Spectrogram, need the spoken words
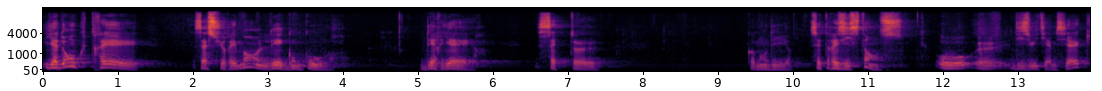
Il y a donc très assurément les Goncourt derrière cette, euh, comment dire, cette résistance au euh, XVIIIe siècle,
